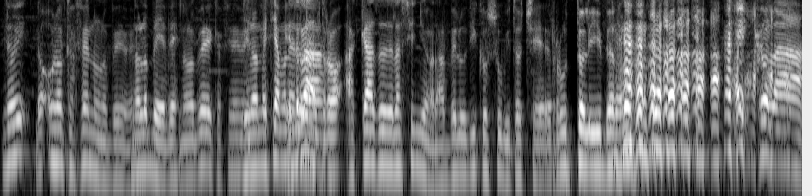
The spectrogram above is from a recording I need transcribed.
Noi No, il caffè non lo beve. Non lo beve. Non lo beve il caffè. Glielo mettiamo e nella- tra l'altro a casa della signora, ve lo dico subito, c'è rutto libero. Eccola.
